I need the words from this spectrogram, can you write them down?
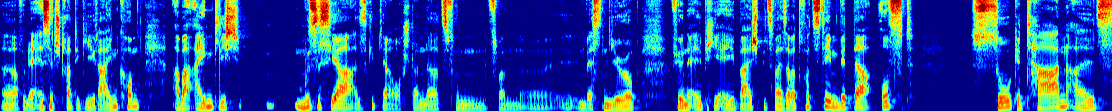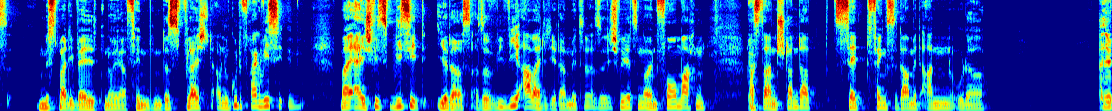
äh, von der Asset-Strategie reinkommt. Aber eigentlich muss es ja, also es gibt ja auch Standards von, von äh, Invest in Europe für eine LPA beispielsweise, aber trotzdem wird da oft so getan, als müsste man die Welt neu erfinden. Das ist vielleicht auch eine gute Frage. Wie, mal wie, wie seht ihr das? Also wie, wie arbeitet ihr damit? Also ich will jetzt einen neuen Fonds machen. Hast ja. da ein Standardset, fängst du damit an oder? Also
